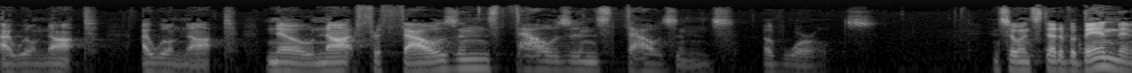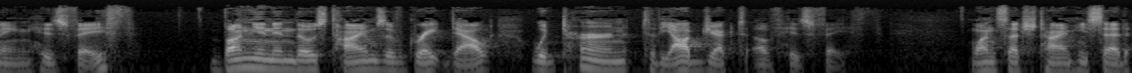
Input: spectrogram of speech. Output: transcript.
I will not. I will not. No, not for thousands, thousands, thousands of worlds. And so instead of abandoning his faith, Bunyan, in those times of great doubt, would turn to the object of his faith. One such time he said,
